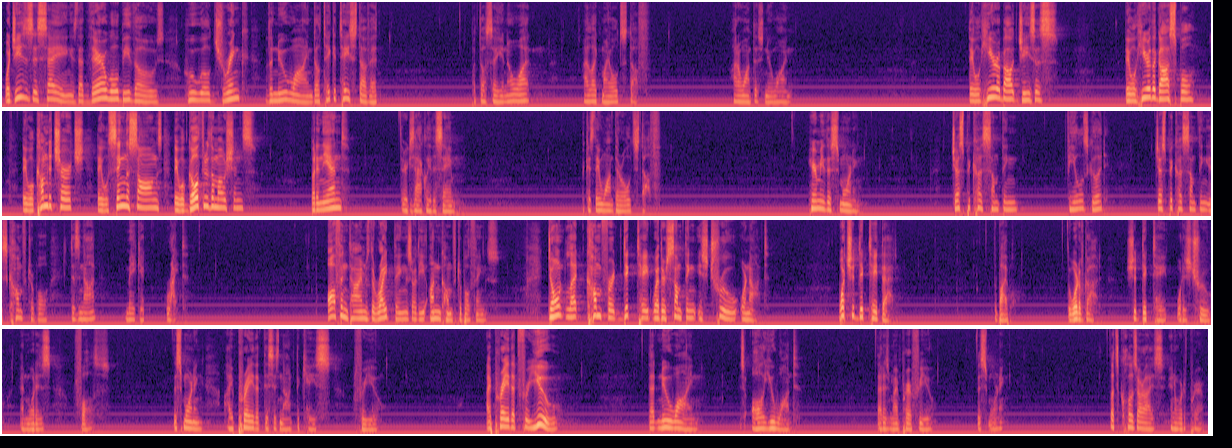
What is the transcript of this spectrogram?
What Jesus is saying is that there will be those who will drink the new wine. They'll take a taste of it, but they'll say, you know what? I like my old stuff. I don't want this new wine. They will hear about Jesus. They will hear the gospel. They will come to church. They will sing the songs. They will go through the motions. But in the end, they're exactly the same because they want their old stuff. Hear me this morning. Just because something feels good, just because something is comfortable, does not make it right. Oftentimes, the right things are the uncomfortable things. Don't let comfort dictate whether something is true or not. What should dictate that? The Bible, the Word of God should dictate what is true and what is false. This morning, I pray that this is not the case for you. I pray that for you, that new wine is all you want. That is my prayer for you this morning. Let's close our eyes in a word of prayer.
